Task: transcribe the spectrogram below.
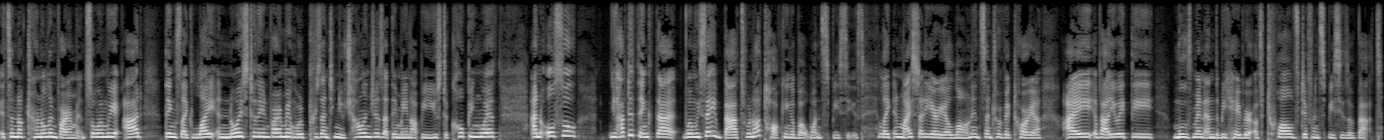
It's a nocturnal environment. So when we add things like light and noise to the environment, we're presenting new challenges that they may not be used to coping with. And also you have to think that when we say bats, we're not talking about one species. Like in my study area alone in central Victoria, I evaluate the movement and the behavior of 12 different species of bats.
